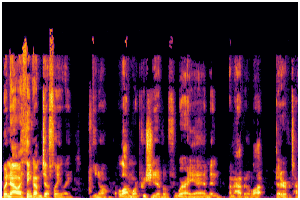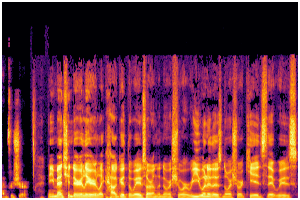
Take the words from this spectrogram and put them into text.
But now I think I'm definitely like, you know, a lot more appreciative of where I am, and I'm having a lot better of a time for sure. You mentioned earlier like how good the waves are on the North Shore. Were you one of those North Shore kids that was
